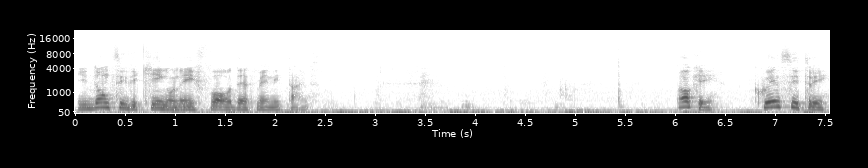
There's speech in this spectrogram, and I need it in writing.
you don't see the king on a4 that many times. Okay, queen c3.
